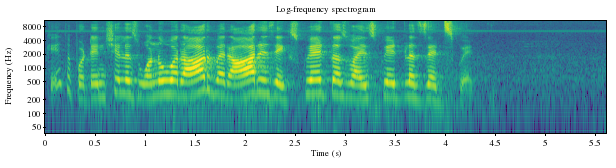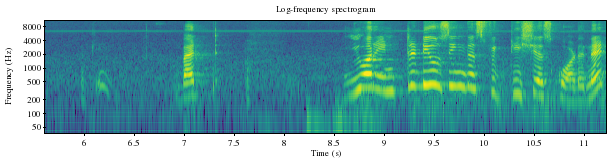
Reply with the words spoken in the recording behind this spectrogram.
Okay, the potential is 1 over r where r is x squared plus y squared plus z squared. But you are introducing this fictitious coordinate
